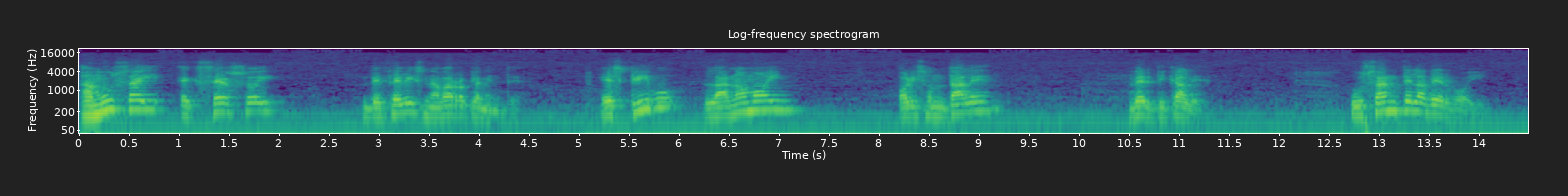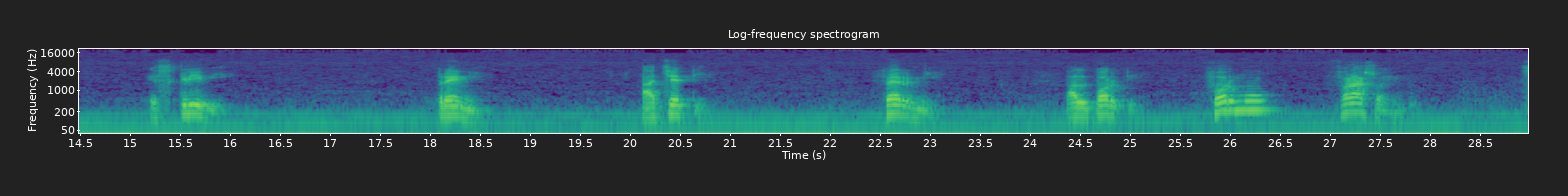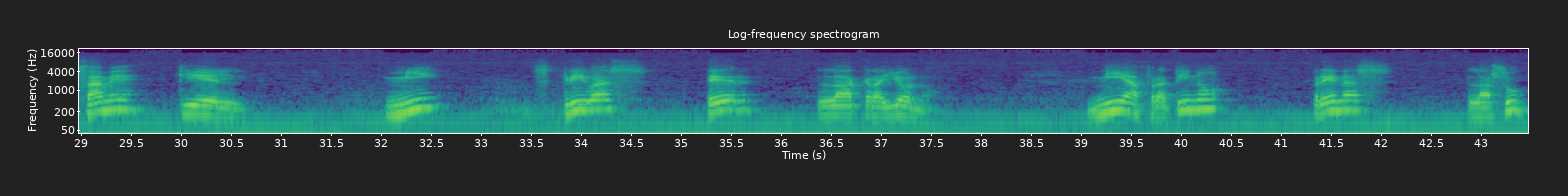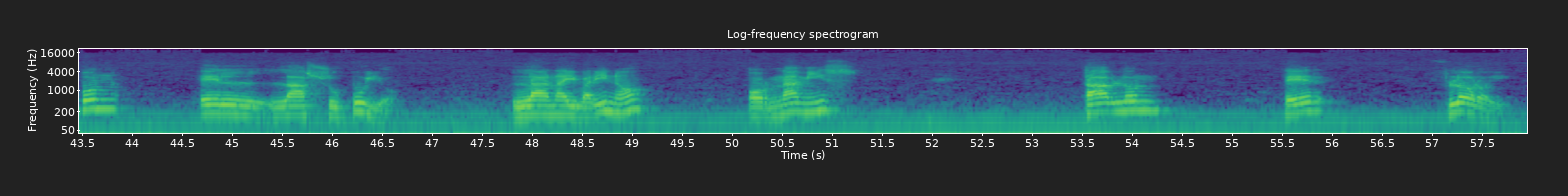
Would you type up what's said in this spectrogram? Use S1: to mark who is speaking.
S1: Amusai exersoi de Félix Navarro Clemente. Escribo la nomoin horizontale verticale. Usante la verboi. Scrivi. Preni. Aceti. Fermi. Alporti. Formu frasoin. Same kiel mi scribas per la crayono. Mia fratino prenas la supon el la supuyo. La naivarino ornamis tablon per floroi.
